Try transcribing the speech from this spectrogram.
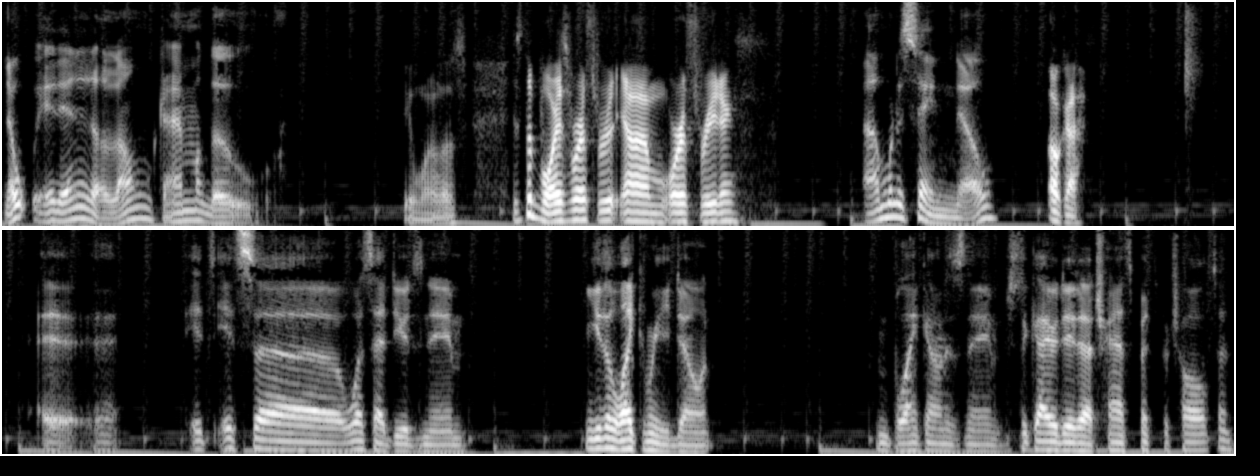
Nope, it ended a long time ago. Be one of those. Is the boys worth re- um worth reading? I'm gonna say no. Okay, Uh, it's it's uh what's that dude's name? You either like him or you don't. I'm blanking on his name. It's the guy who did uh, Transmetropolitan.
